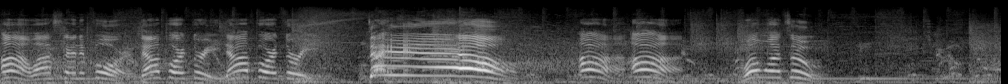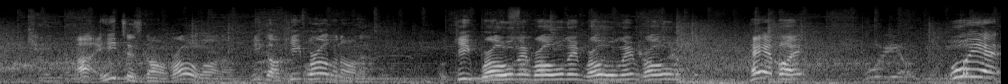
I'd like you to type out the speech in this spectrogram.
uh. While standing four. Down four three. Down four three. Damn. Uh, uh. One one two. Uh, he just gonna roll on him. He gonna keep rolling on him. Keep rolling, rolling, rolling, rolling. Headbutt. Oh yeah.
